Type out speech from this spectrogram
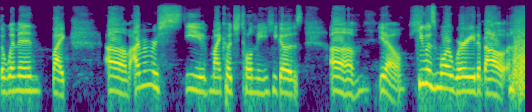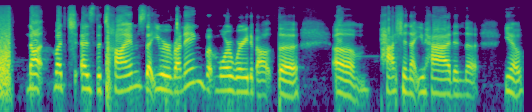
the women, like um, I remember Steve, my coach, told me he goes, um, you know, he was more worried about not much as the times that you were running, but more worried about the um, passion that you had and the, you know,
